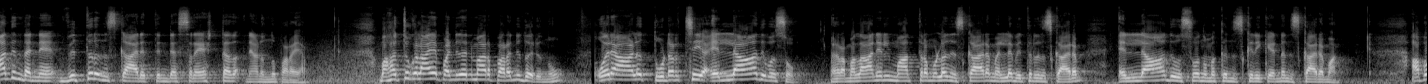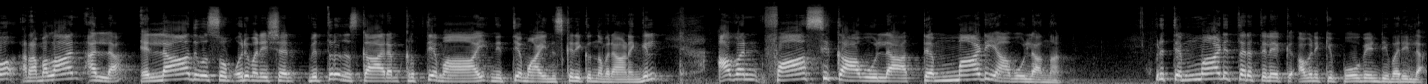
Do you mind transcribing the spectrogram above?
ആദ്യം തന്നെ വിത്തർ നിസ്കാരത്തിന്റെ ശ്രേഷ്ഠത ഞാനൊന്ന് പറയാം. മഹത്തുക്കളായ പണ്ഡിതന്മാർ പറഞ്ഞു തരുന്നു ഒരാൾ തുടർച്ച എല്ലാ ദിവസവും റമദാനിൽ മാത്രമുള്ള നിസ്കാരമല്ല വിത്തർ നിസ്കാരം എല്ലാ ദിവസവും നമുക്ക് നിസ്കരിക്കേണ്ട നിസ്കാരമാണ്. അപ്പോൾ റമലാൻ അല്ല എല്ലാ ദിവസവും ഒരു മനുഷ്യൻ വിത്ര നിസ്കാരം കൃത്യമായി നിത്യമായി നിസ്കരിക്കുന്നവനാണെങ്കിൽ അവൻ ഫാസിക്കാവൂല തെമ്മാടിയാവൂല എന്നാണ്. ഒരു തെമ്മാടിത്തരത്തിലേക്ക് അവനിക്ക് പോവേണ്ടി വരില്ല.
